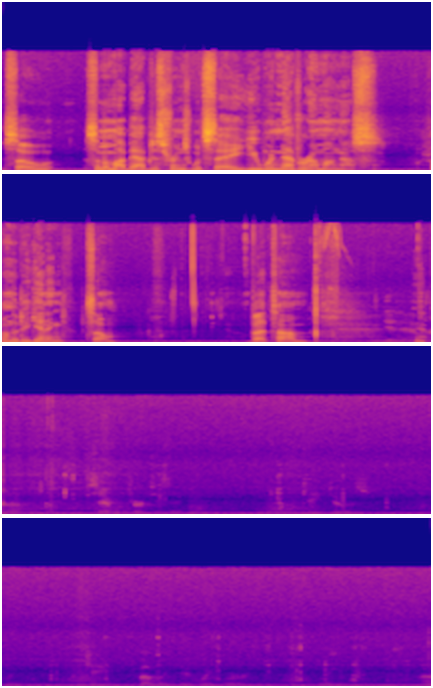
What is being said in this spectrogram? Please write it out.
so some of my Baptist friends would say, "You were never among us from the beginning." So, but um, we did have uh, several churches that uh, came to us when we became public that we were leaving, uh,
